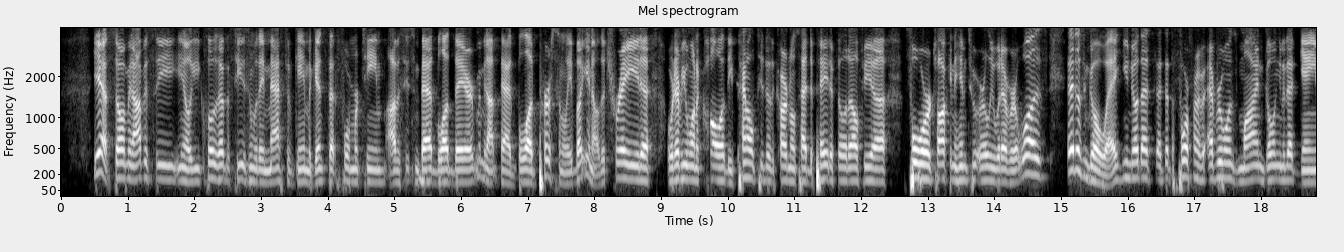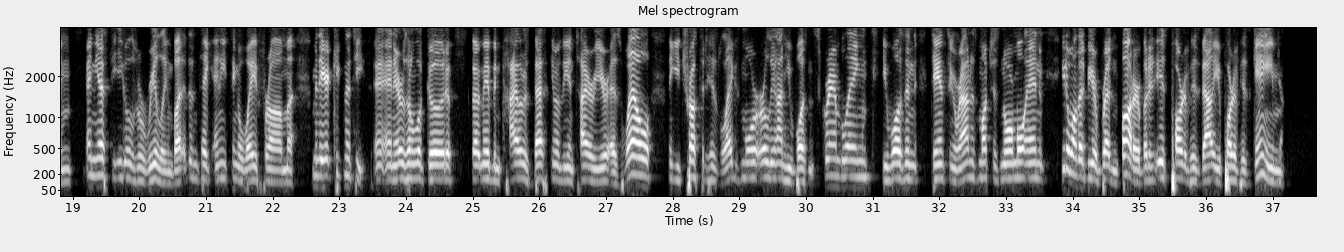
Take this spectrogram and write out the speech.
Yeah, so I mean, obviously, you know, you close out the season with a massive game against that former team. Obviously, some bad blood there. Maybe not bad blood personally, but you know, the trade, uh, whatever you want to call it, the penalty that the Cardinals had to pay to Philadelphia for talking to him too early, whatever it was, that doesn't go away. You know, that's that's at the forefront of everyone's mind going into that game. And yes, the Eagles were reeling, but it doesn't take anything away from. I mean, they got kicked in the teeth, and, and Arizona looked good. That may have been Kyler's best game of the entire year as well. I think he trusted his legs more early on. He wasn't scrambling, he wasn't dancing around as much as normal. And you don't want that to be your bread and butter, but it is part of his value, part of his game. Yeah.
